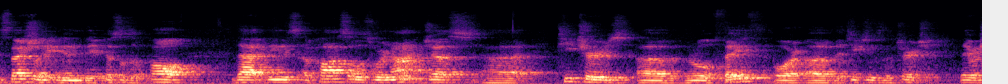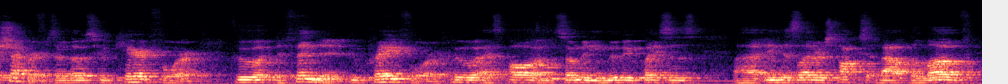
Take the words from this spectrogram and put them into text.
especially in the epistles of Paul, that these apostles were not just uh, teachers of the rule of faith or of the teachings of the church, they were shepherds, or those who cared for who defended, who prayed for, who, as Paul in so many moving places uh, in his letters talks about the love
